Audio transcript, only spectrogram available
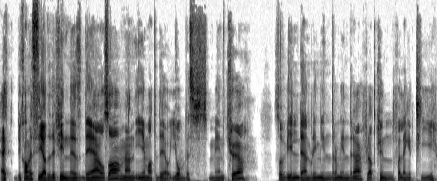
jeg, Du kan vel si at det finnes det også, men i og med at det jobbes med en kø, så vil den bli mindre og mindre, fordi at kunden får lengre tid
